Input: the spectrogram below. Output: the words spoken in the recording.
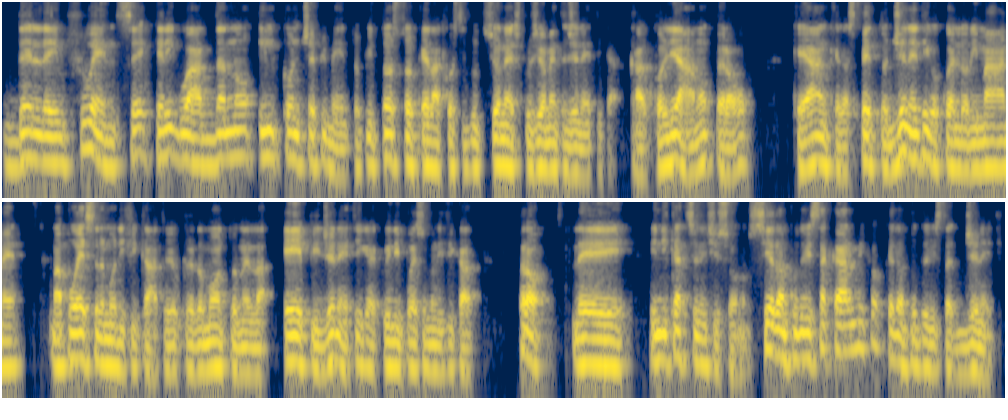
delle influenze che riguardano il concepimento piuttosto che la costituzione esclusivamente genetica. Calcoliamo però che anche l'aspetto genetico quello rimane, ma può essere modificato. Io credo molto nella epigenetica e quindi può essere modificato. Però le indicazioni ci sono, sia da un punto di vista karmico che da un punto di vista genetico.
